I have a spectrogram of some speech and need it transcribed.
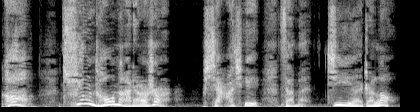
好，清朝那点事儿，下期咱们接着唠。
